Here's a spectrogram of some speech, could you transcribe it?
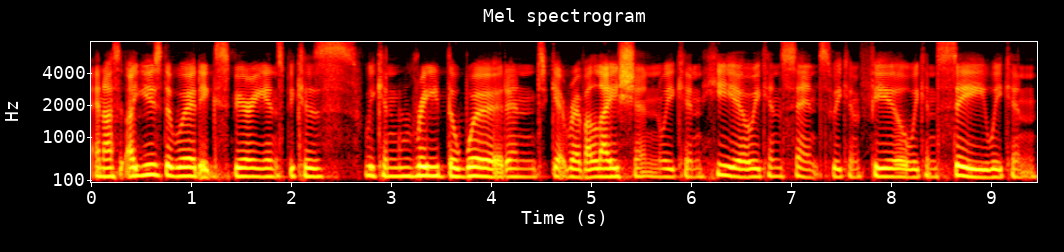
And I, I use the word experience because we can read the word and get revelation. We can hear, we can sense, we can feel, we can see, we can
